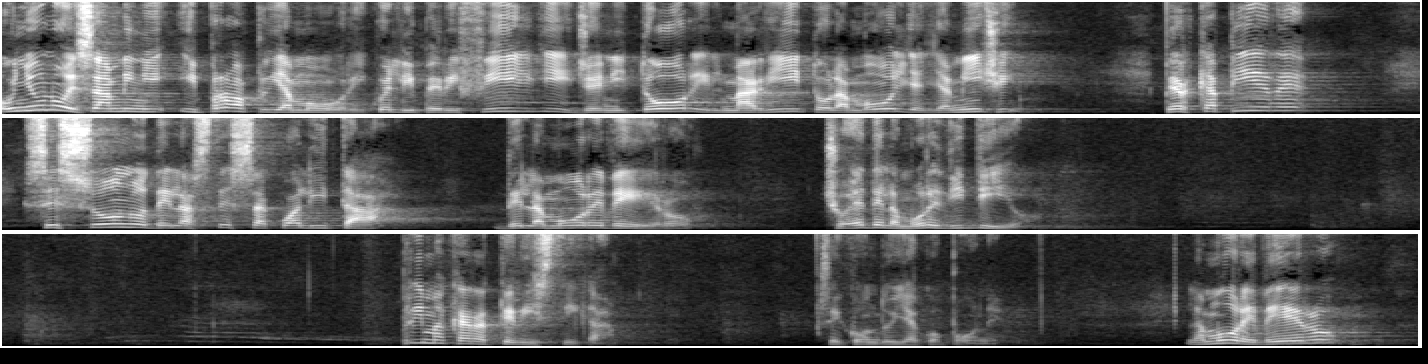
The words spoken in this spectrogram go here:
Ognuno esamini i propri amori, quelli per i figli, i genitori, il marito, la moglie, gli amici, per capire se sono della stessa qualità dell'amore vero, cioè dell'amore di Dio. Prima caratteristica, secondo Jacopone, l'amore vero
